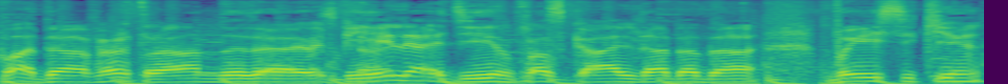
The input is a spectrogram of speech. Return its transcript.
да, Fortran, да, да, PL1, Pascal, да-да-да, Basic.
